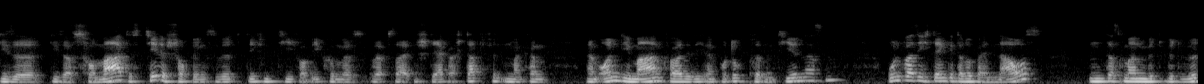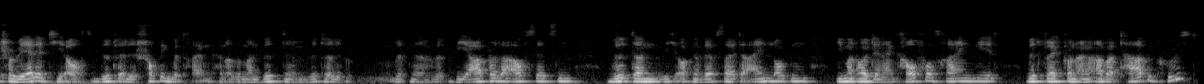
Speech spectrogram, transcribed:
diese, dieses Format des Teleshoppings wird definitiv auf E-Commerce-Webseiten stärker stattfinden. Man kann on-demand quasi sich ein Produkt präsentieren lassen. Und was ich denke darüber hinaus, dass man mit, mit Virtual Reality auch virtuelle Shopping betreiben kann. Also man wird eine virtuelle wird eine VR-Brille aufsetzen, wird dann sich auf eine Webseite einloggen, wie man heute in ein Kaufhaus reingeht, wird vielleicht von einem Avatar begrüßt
